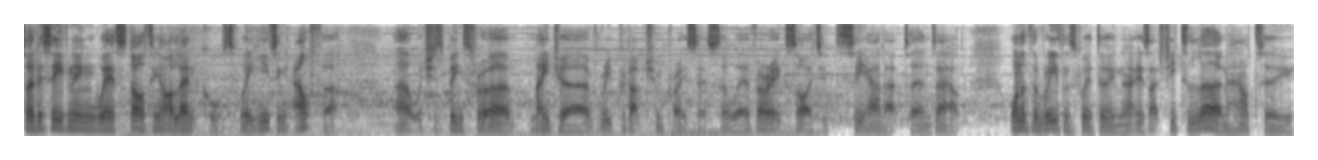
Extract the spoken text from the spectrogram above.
So this evening we're starting our Lent course. We're using Alpha, uh, which has been through a major reproduction process, so we're very excited to see how that turns out. One of the reasons we're doing that is actually to learn how to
